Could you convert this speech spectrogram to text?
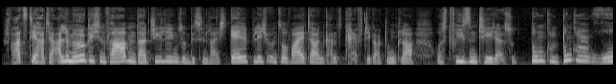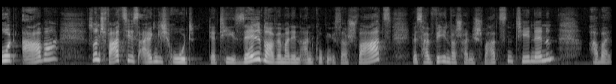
Schwarztee hat ja alle möglichen Farben, Darjeeling so ein bisschen leicht gelblich und so weiter, ein ganz kräftiger, dunkler Ostfriesentee, der ist so dunkel, dunkelrot, aber so ein Schwarztee ist eigentlich rot. Der Tee selber, wenn wir den angucken, ist er schwarz, weshalb wir ihn wahrscheinlich schwarzen Tee nennen, aber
